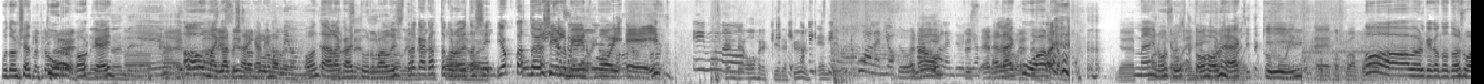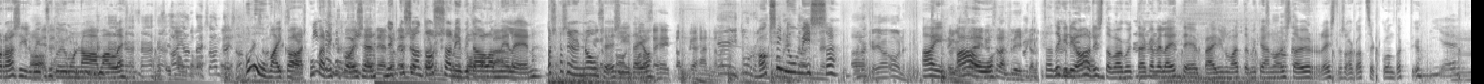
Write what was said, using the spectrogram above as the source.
Mut onks siellä hei. tur... No Okei. Niin, niin. Oh my god, mä Siis- siis on. On täällä kai se turvallista. Älkää kattoko Oi, noita oi. si... Joku kattoo jo silmiin. Oi, Voi oi, ei. ei mulla Ende oo. ohjekirja, kyllä. Oikeesti, kuolen jo. Älä kuole. Jep. Mä en osu tohon häkkiin. Ei, tos vaan puolella. Oo, mä melkein katson tuo suoraan silmiin, kun se tuli mun naamalle. Ai, anteeksi, anteeksi, Oh my god, kuka rikkoi sen? Nyt kun se on tossa, niin pitää olla meleen. Koska se nyt nousee siitä jo? Se heittää vielä hännällä. Ei, turhaa Onks se jumissa? tänne. Näköjään on. Ai, au. Tää on jotenkin niin ahdistavaa, kun tää kävellä eteenpäin ilman, että mikään noista örreistä saa katsekontaktia.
